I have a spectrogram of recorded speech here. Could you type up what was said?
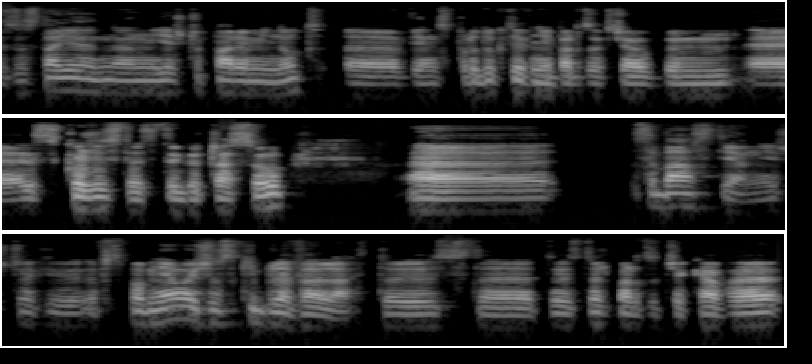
zostaje nam jeszcze parę minut, e, więc produktywnie bardzo chciałbym e, skorzystać z tego czasu. Sebastian, jeszcze wspomniałeś o skip levelach. To jest, to jest też bardzo ciekawe.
